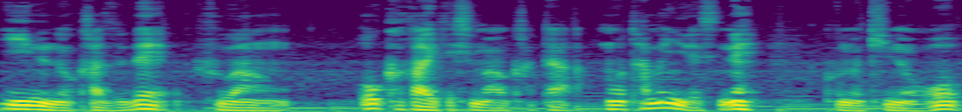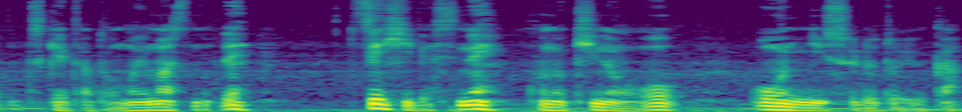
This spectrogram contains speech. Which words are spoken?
いいねの数で不安を抱えてしまう方のためにですねこの機能をつけたと思いますので是非ですねこの機能をオンにするというか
